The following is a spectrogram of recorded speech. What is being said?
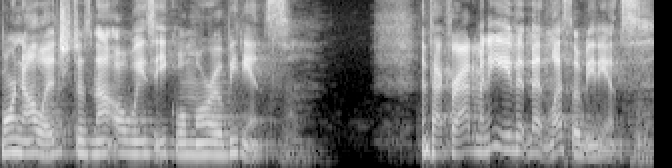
More knowledge does not always equal more obedience. In fact, for Adam and Eve, it meant less obedience.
